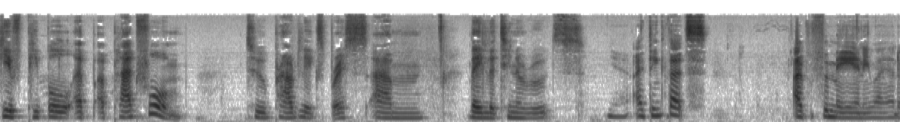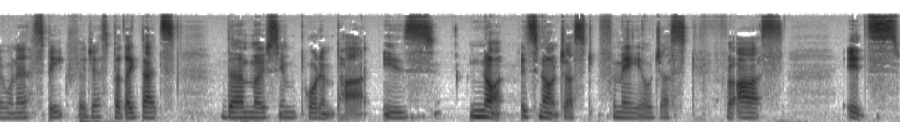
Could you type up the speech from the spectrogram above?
give people a, a platform to proudly express um, their Latina roots. Yeah, I think that's uh, for me anyway. I don't want to speak for Jess, but like that's the most important part is not it's not just for me or just for us. It's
